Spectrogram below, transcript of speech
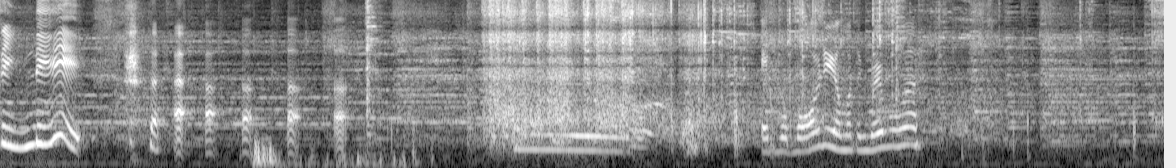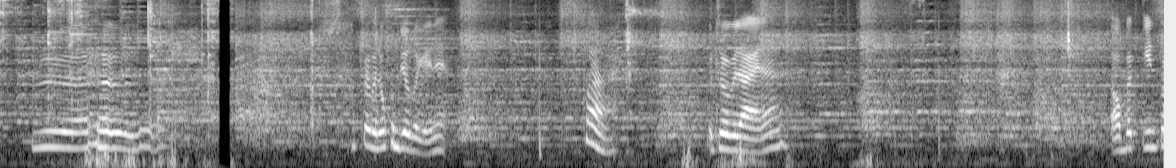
สิ่งนี้ไอ้บัวบอนี่เอามาจากไหนวะเป็นมนุษย์คนเดียวเลยไงเนี่ยว้าไปเจอไม่ได้นะ เอาไปกินไป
